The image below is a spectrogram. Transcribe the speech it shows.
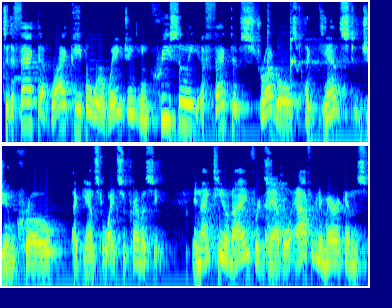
to the fact that black people were waging increasingly effective struggles against Jim Crow, against white supremacy. In 1909, for example, African Americans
